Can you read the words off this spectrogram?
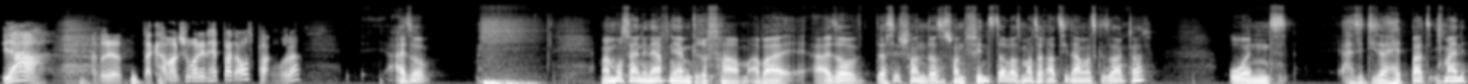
Ja, Andreas, da kann man schon mal den Headbutt auspacken, oder? Also, man muss seine Nerven ja im Griff haben. Aber also, das ist schon, das ist schon finster, was Materazzi damals gesagt hat. Und also dieser Headbutt, ich meine,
